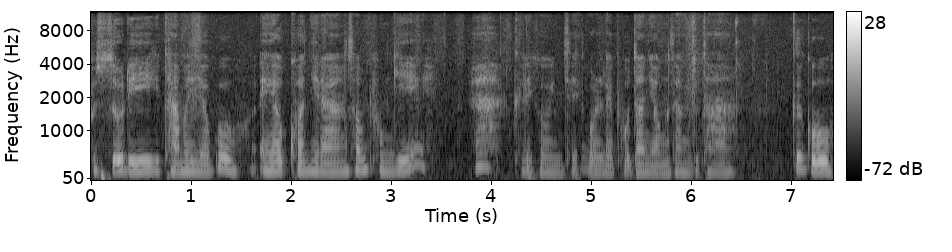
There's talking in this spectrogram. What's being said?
붓소리 담으려고 에어컨이랑 선풍기 그리고 이제 원래 보던 영상도 다 끄고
